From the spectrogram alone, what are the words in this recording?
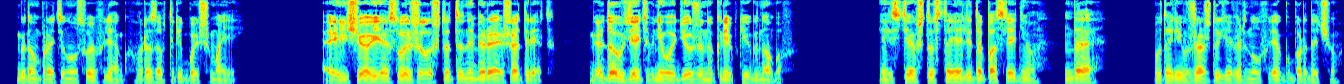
— Гном протянул свою флягу, раза в три больше моей. «А еще я слышал, что ты набираешь отряд. Готов взять в него дюжину крепких гномов?» «Из тех, что стояли до последнего? Да». Удалив жажду, я вернул флягу бардачу.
